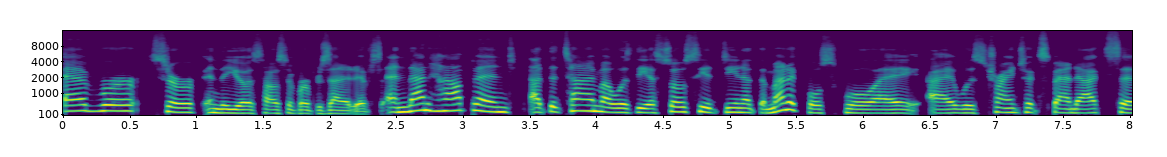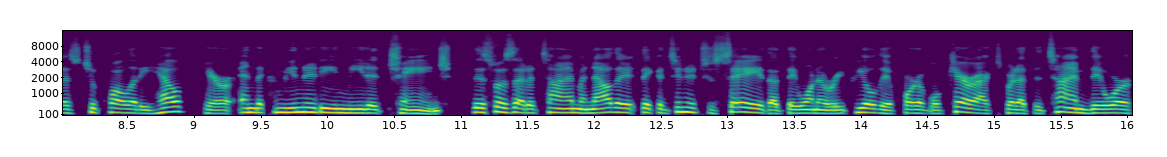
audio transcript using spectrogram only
ever serve in the U.S. House of Representatives. And that happened at the time I was the associate dean at the medical school. I, I was trying to expand access to quality health care, and the community needed change. This was at a time, and now they, they continue to say that they want to repeal the Affordable Care Act, but at the time they were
